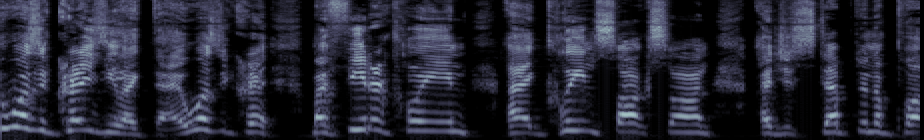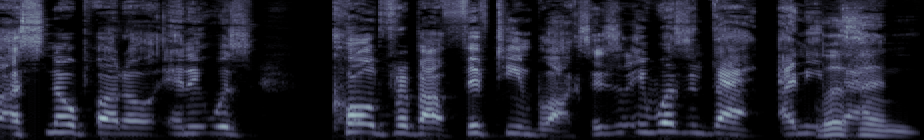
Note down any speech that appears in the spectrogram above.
wasn't crazy like that. It wasn't crazy. My feet are clean. I had clean socks on. I just stepped in a, pu- a snow puddle, and it was cold for about 15 blocks. It's- It wasn't that. I need that. Listen,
